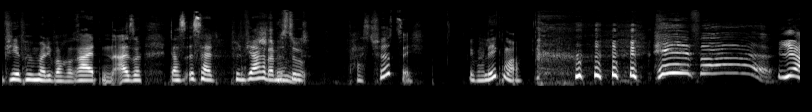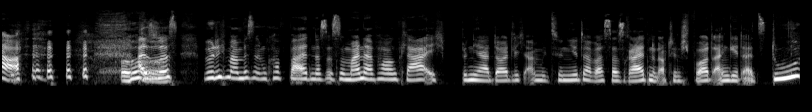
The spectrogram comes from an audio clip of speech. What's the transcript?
vier, fünfmal die Woche reiten. Also das ist halt fünf Jahre, da bist du Stimmt. fast 40. Überleg mal. Hilfe! Ja. Oh. Also das würde ich mal ein bisschen im Kopf behalten. Das ist so meine Erfahrung. Klar, ich bin ja deutlich ambitionierter, was das Reiten und auch den Sport angeht, als du.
